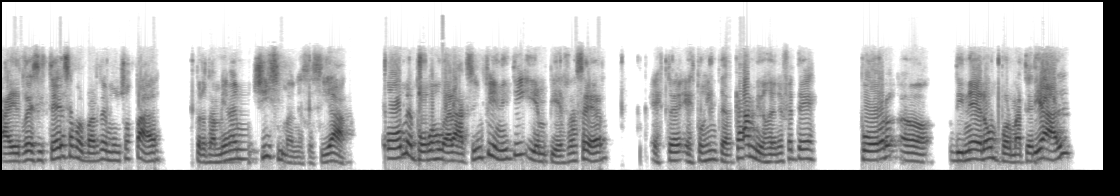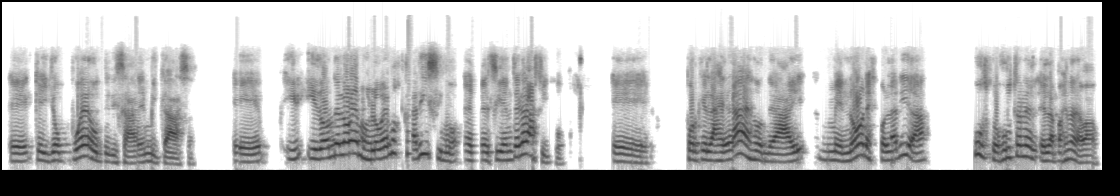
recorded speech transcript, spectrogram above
hay resistencia por parte de muchos padres, pero también hay muchísima necesidad o me pongo a jugar Axie Infinity y empiezo a hacer este, estos intercambios de NFT por uh, dinero, por material eh, que yo pueda utilizar en mi casa. Eh, y, y, dónde lo vemos? Lo vemos clarísimo en el siguiente gráfico. Eh, porque las edades donde hay menor escolaridad, justo, justo en, en la página de abajo,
